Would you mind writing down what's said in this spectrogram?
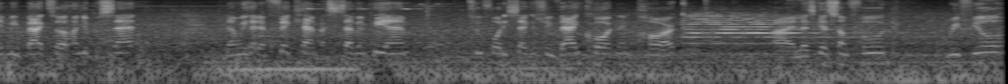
Get me back to 100%. Then we had a fit camp at 7 p.m. 242nd Street, Van Cortlandt Park. All right, let's get some food, refuel,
